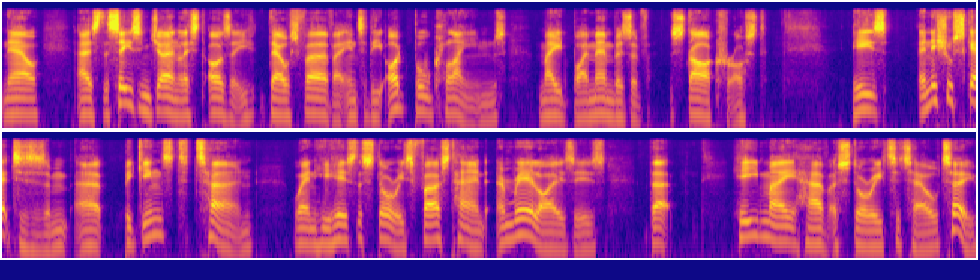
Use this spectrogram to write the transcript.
Now, as the seasoned journalist Ozzy delves further into the oddball claims made by members of Starcrossed, his initial skepticism uh, begins to turn when he hears the stories firsthand and realizes that he may have a story to tell too.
